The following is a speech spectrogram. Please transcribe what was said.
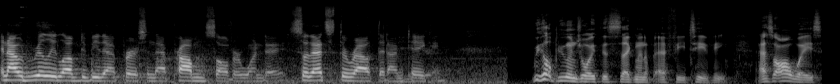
and I would really love to be that person, that problem solver one day. So that's the route that I'm taking. We hope you enjoyed this segment of FETV. As always,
